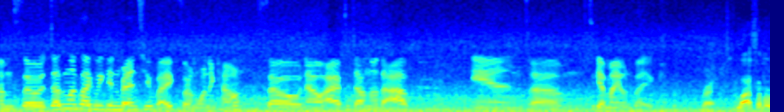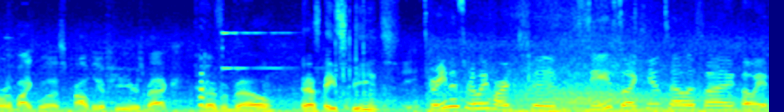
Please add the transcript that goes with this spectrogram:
Um, so it doesn't look like we can rent two bikes on one account. So now I have to download the app and um, to get my own bike. right. Last time I rode a bike was probably a few years back. It has a bell. It has eight speeds. Screen is really hard to see, so I can't tell if I. Oh wait.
